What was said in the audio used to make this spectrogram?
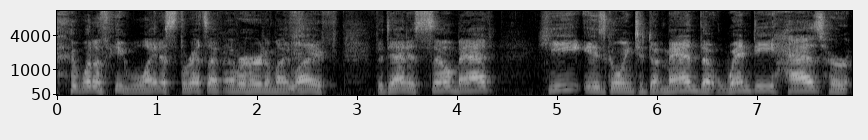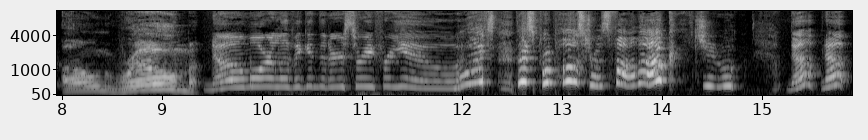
one of the whitest threats I've ever heard in my life, the dad is so mad, he is going to demand that Wendy has her own room. No more living in the nursery for you. What? That's preposterous, Father. How could you? Nope, nope.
